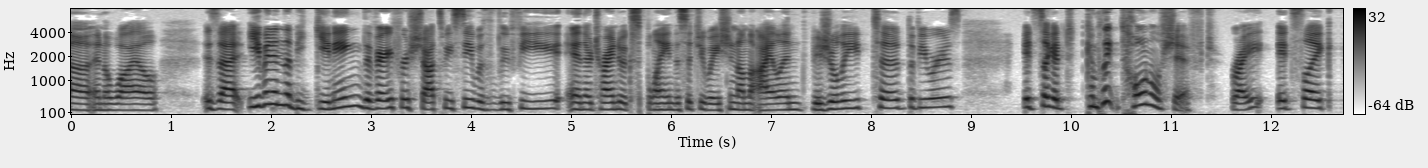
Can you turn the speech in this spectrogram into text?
uh, in a while is that even in the beginning, the very first shots we see with Luffy and they're trying to explain the situation on the island visually to the viewers, it's like a t- complete tonal shift, right? It's like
